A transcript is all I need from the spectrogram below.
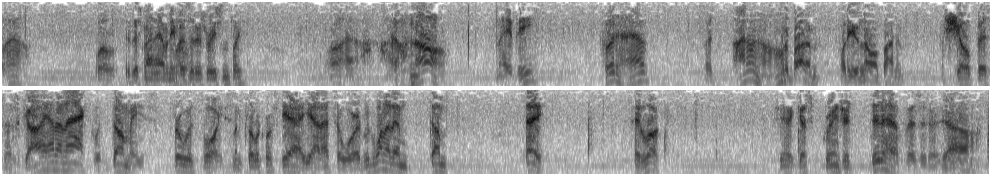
Wow. Well, Did this man have any Well- visitors recently? well, I, I don't know. Maybe. Could have. But I don't know. What about him? What do you know about him? A show business guy had an act with dummies through his voice. Ventriloquist? Yeah, yeah, that's a word. With one of them dumb. Hey. Hey, look. Gee, I guess Granger did have visitors. Yeah. Yeah.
